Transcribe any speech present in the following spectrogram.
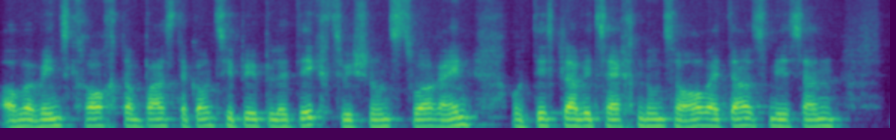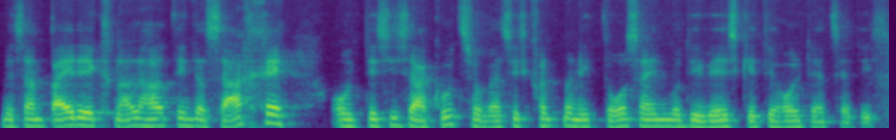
aber wenn es kracht, dann passt der ganze Bibliothek zwischen uns zwei rein. Und das, glaube ich, zeichnet unsere Arbeit aus. Wir sind, wir sind beide knallhart in der Sache und das ist auch gut so, weil sonst könnte man nicht da sein, wo die WSG Tirol derzeit ist.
